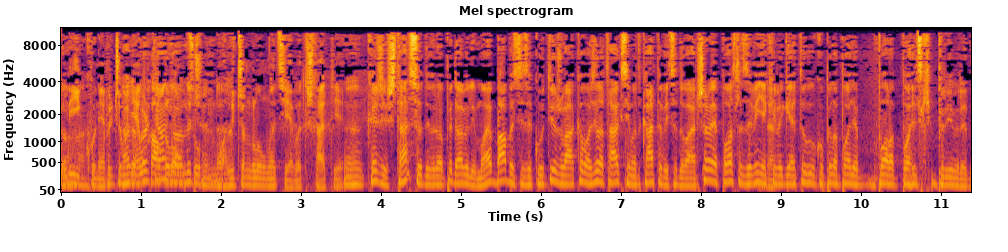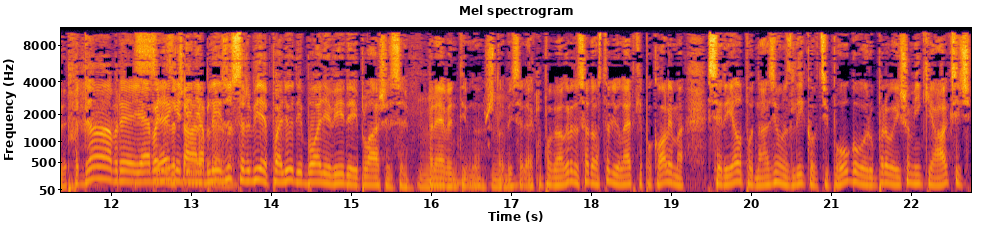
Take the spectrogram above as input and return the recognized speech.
Poliju, liku ne pričamo Da, o da, njemu kao glumcu odličan, da. odličan glumac jebote šta ti je E, Kaže, šta su od Evrope dobili? Moja baba se za kutiju žvaka vozila taksijem od Katovica do Varšave, posle za vinjak Da. i vegetu kupila polja, pola poljske privrede. pa da bre jebanje za čarape blizu. Srbije, pa ljudi bolje vide i plaše se. Preventivno, što bi se reklo. Po Beogradu sad ostavljaju letke po kolima. Serijal pod nazivom Zlikovci po ugovoru. Prvo išao Miki Aleksić,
